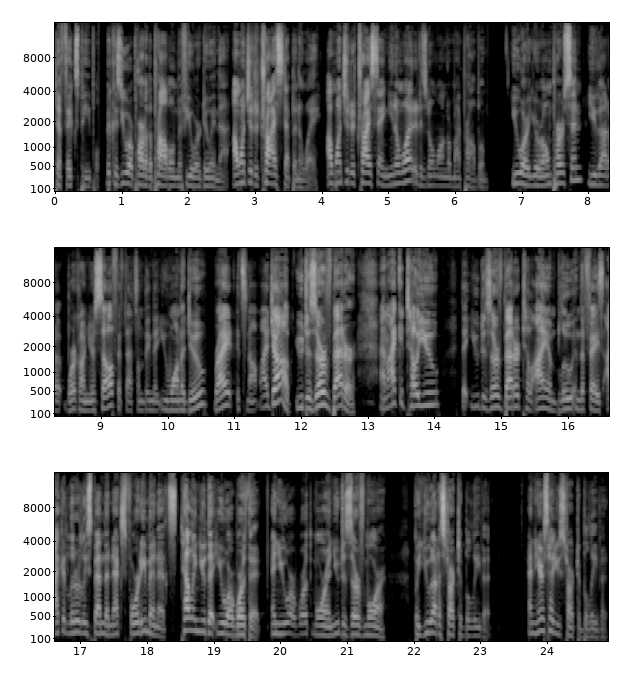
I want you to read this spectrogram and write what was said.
to fix people because you are part of the problem if you are doing that. I want you to try stepping away. I want you to try saying, you know what? It is no longer my problem. You are your own person. You got to work on yourself if that's something that you want to do, right? It's not my job. You deserve better. And I could tell you that you deserve better till I am blue in the face. I could literally spend the next 40 minutes telling you that you are worth it and you are worth more and you deserve more. But you got to start to believe it. And here's how you start to believe it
